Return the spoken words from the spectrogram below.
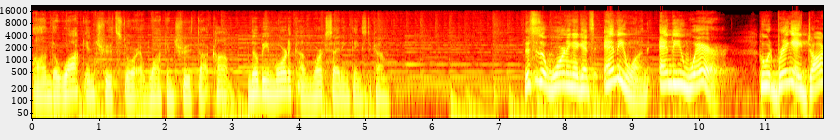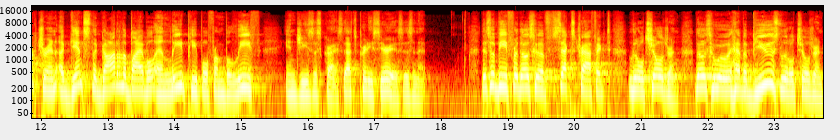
on the Walk in Truth store at walkintruth.com. There'll be more to come, more exciting things to come. This is a warning against anyone, anywhere who would bring a doctrine against the God of the Bible and lead people from belief in Jesus Christ. That's pretty serious, isn't it? This would be for those who have sex trafficked little children, those who have abused little children,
